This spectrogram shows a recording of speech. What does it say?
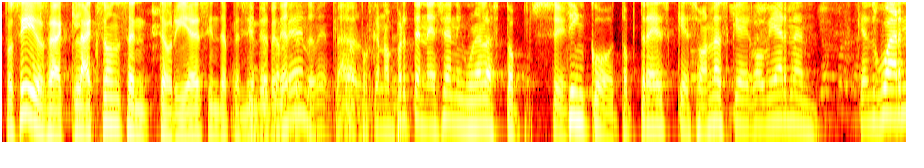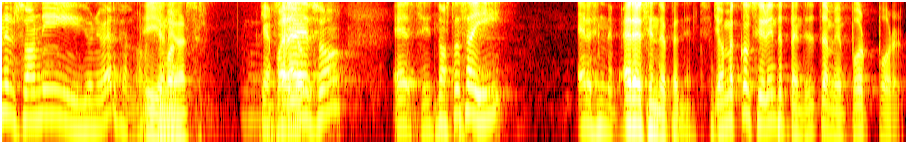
pues sí, o sea, Claxons en teoría es independiente, independiente también. Claro, porque no pertenece a ninguna de las top Sí. 5, top 3, que son las que gobiernan. Que es Warner, Sony y Universal, ¿no? Y. Universal. Que O sea, fuera yo- eso, eh, si no estás ahí, eres independiente. Eres independiente. Yo me considero independiente también por, por,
